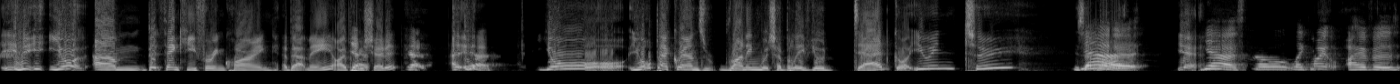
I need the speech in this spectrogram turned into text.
you're um, but thank you for inquiring about me. I Yes. appreciate it. Yes. Uh, Yeah. Your your background's running, which I believe your dad got you into. Is yeah. that right? Yeah. Yeah, so like my I have a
